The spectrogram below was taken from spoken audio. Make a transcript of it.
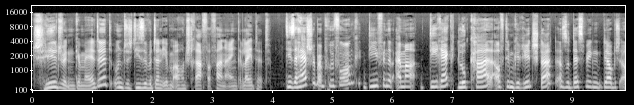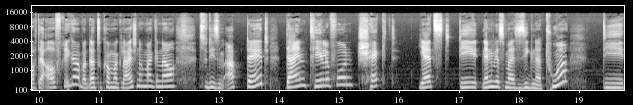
Children gemeldet und durch diese wird dann eben auch ein Strafverfahren eingeleitet. Diese Hash-Überprüfung, die findet einmal direkt lokal auf dem Gerät statt. Also deswegen glaube ich auch der Aufreger, aber dazu kommen wir gleich nochmal genau zu diesem Update. Dein Telefon checkt jetzt die, nennen wir es mal Signatur, die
